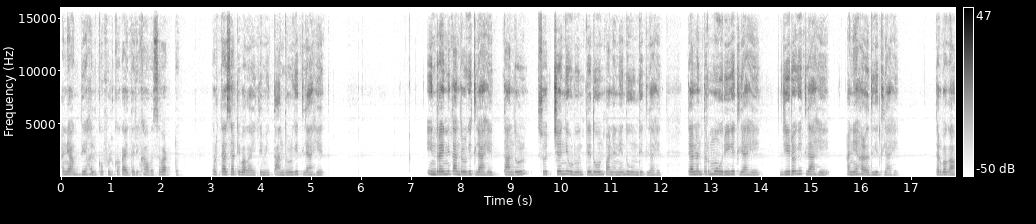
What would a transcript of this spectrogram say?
आणि अगदी हलकं फुलकं काहीतरी खावंसं वाटतं. तर त्यासाठी बघा इथे मी तांदूळ घेतले आहेत. इंद्रायणी तांदूळ घेतले आहेत. तांदूळ स्वच्छ निवडून ते दोन पाण्याने धुवून घेतले आहेत. त्यानंतर मोहरी घेतली आहे जिरं घेतलं आहे आणि हळद घेतली आहे. तर बघा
